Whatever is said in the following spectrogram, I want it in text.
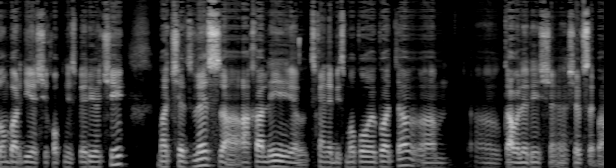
ლომბარდიაში ყოფნის პერიოდში მათ შეძლეს ახალი ცხენების მოპოვება და კავალერიის შევსება.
